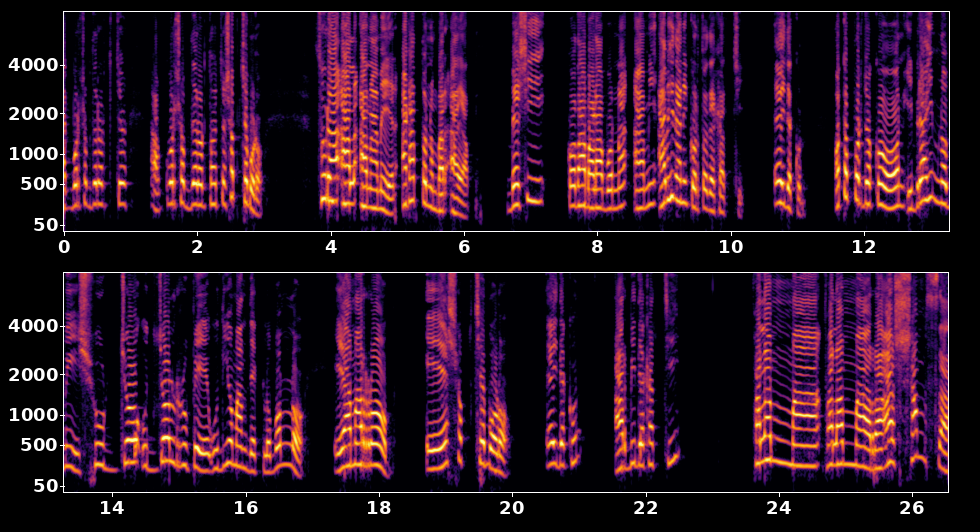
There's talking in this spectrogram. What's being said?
আকবর শব্দের অর্থ হচ্ছে, আকবর শব্দের অর্থ হচ্ছে সবচেয়ে বড়। সুরা আল আনামের আটাত্তর নম্বর আয়াত, বেশি কথা বাড়াবো না, আমি আবিধানিক অর্থ দেখাচ্ছি। এই দেখুন, অতঃপর যখন ইব্রাহিম নবী সূর্য উজ্জ্বল রূপে উদীয়মান দেখল, বলল, এ আমার রব, এ সবচেয়ে বড়। এই দেখুন, আরবি দেখাচ্ছি, ফালাম্মা ফালাম্মা রা শামসা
